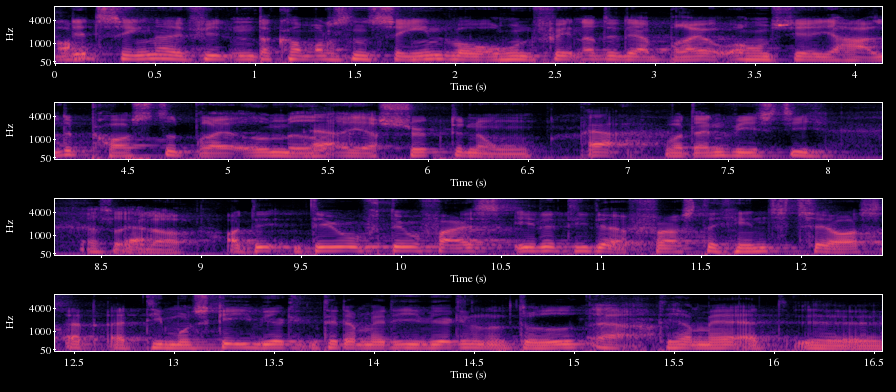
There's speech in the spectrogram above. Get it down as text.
øh, lidt senere i filmen, der kommer der sådan en scene, hvor hun finder det der brev, og hun siger, jeg har aldrig postet brevet med, ja. At jeg søgte nogen. Ja. Hvordan vidste de? Altså, ja. Eller, Og det, det, er jo, det er jo faktisk et af de der første hints til os, at, at de måske virkelig, det der med, at de i virkeligheden er døde, Ja. det her med, at øh,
